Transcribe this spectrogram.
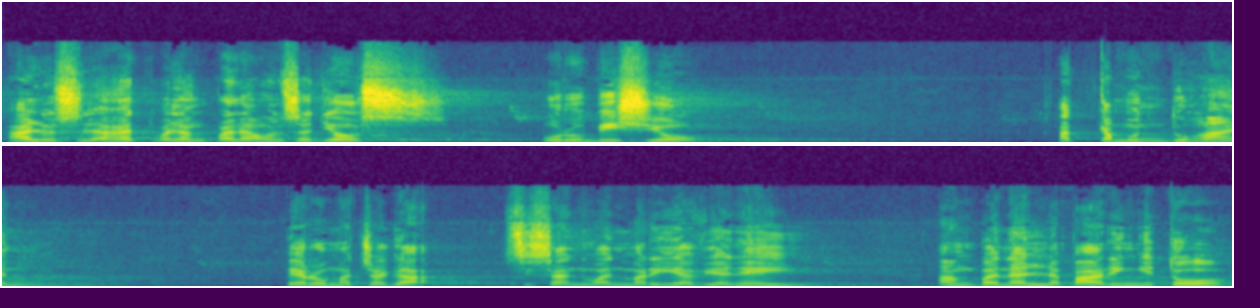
halos lahat walang panahon sa Diyos. Puro bisyo at kamunduhan. Pero matyaga si San Juan Maria Vianney. Ang banal na paring ito,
